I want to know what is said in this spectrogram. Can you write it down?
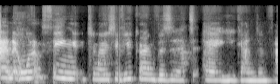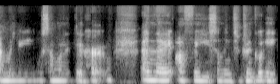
And one thing to know is if you go and visit a ugandan family or someone at their home and they offer you something to drink or eat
